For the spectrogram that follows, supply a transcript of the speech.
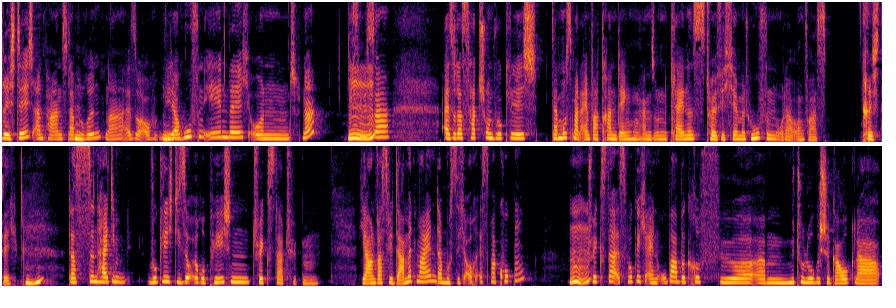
Richtig, an Pans Labyrinth, ne? Also auch wieder Hufen ähnlich und, ne? Die Füße. Also das hat schon wirklich, da muss man einfach dran denken, an so ein kleines Teufelchen mit Hufen oder irgendwas. Richtig. Das sind halt die, wirklich diese europäischen Trickster-Typen. Ja, und was wir damit meinen, da musste ich auch erst mal gucken. Trickster ist wirklich ein Oberbegriff für ähm, mythologische Gaukler.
